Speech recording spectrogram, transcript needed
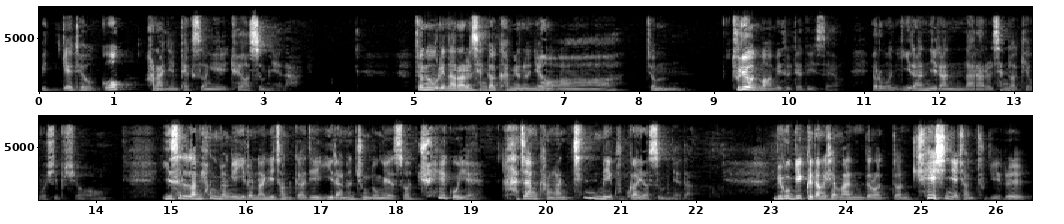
믿게 되었고 하나님 백성이 되었습니다. 저는 우리나라를 생각하면은요, 어, 좀 두려운 마음이 들 때도 있어요. 여러분, 이란이란 나라를 생각해 보십시오. 이슬람 혁명이 일어나기 전까지 이란은 중동에서 최고의 가장 강한 친미 국가였습니다. 미국이 그 당시에 만들었던 최신의 전투기를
